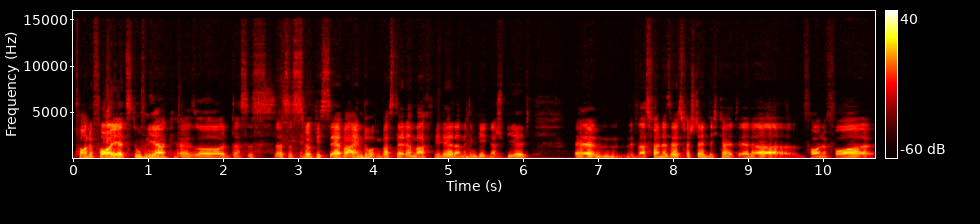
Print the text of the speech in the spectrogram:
vorne vor jetzt Duvniak. Also das ist, das ist wirklich sehr beeindruckend, was der da macht, wie der da mit dem Gegner spielt, ähm, mit was für einer Selbstverständlichkeit er da vorne vor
